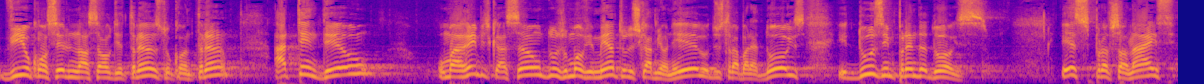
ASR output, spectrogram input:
via o Conselho Nacional de Trânsito, o CONTRAN, atendeu uma reivindicação dos movimentos dos caminhoneiros, dos trabalhadores e dos empreendedores. Esses profissionais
